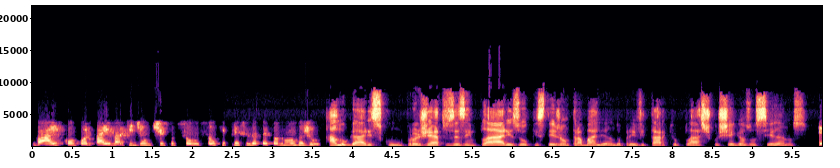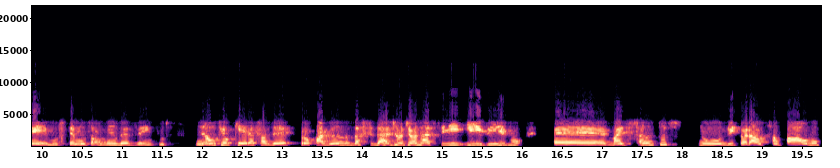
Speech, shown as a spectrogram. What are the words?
vai comportar e vai pedir um tipo de solução que precisa ter todo mundo junto. Há lugares com projetos exemplares ou que estejam trabalhando para evitar que o plástico chegue aos oceanos? Temos, temos alguns exemplos. Não que eu queira fazer propaganda da cidade onde eu nasci e vivo, é, mas Santos no litoral de São Paulo,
